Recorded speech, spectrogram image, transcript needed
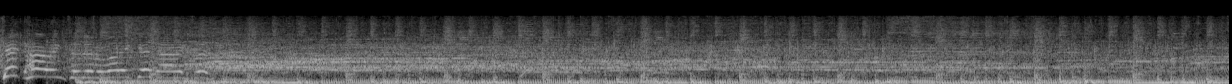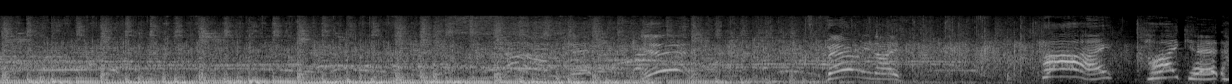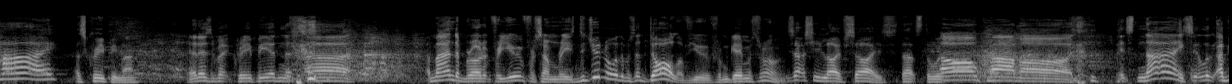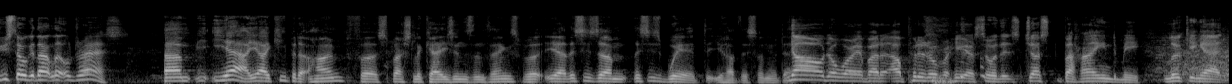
Kit Harington, everybody, Kit Harington. Yeah. Very nice. Hi. Hi, Kit. Hi. That's creepy, man. It is a bit creepy, isn't it? Uh, Amanda brought it for you for some reason. Did you know there was a doll of you from Game of Thrones? It's actually life size. That's the. Oh, come on. it's nice. It look, have you still got that little dress? Um, yeah, yeah. I keep it at home for special occasions and things. But yeah, this is um, this is weird that you have this on your desk. No, don't worry about it. I'll put it over here so that it's just behind me, looking at you.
